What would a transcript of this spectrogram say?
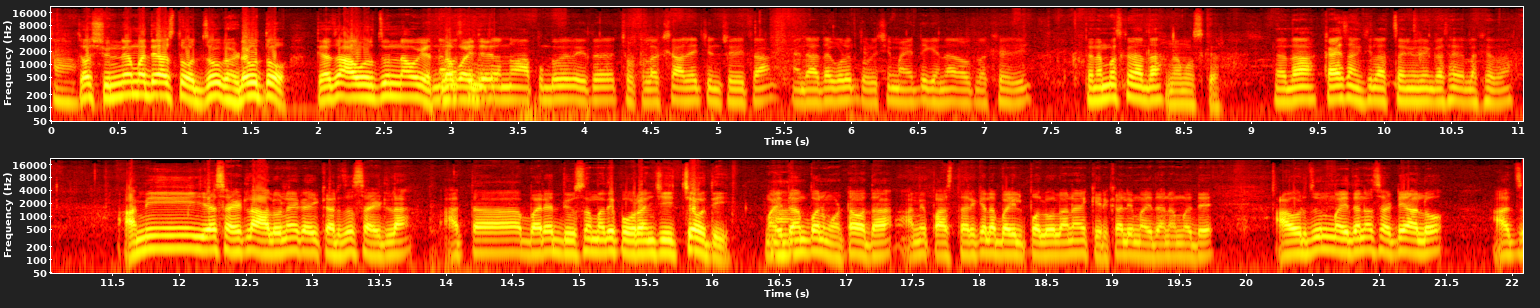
हां. जो शून्यमध्ये असतो जो घडवतो त्याचं आवर्जून नाव घेतलं पाहिजे. आपण बघत इथं छोटं लक्ष आलं चिंचोलीचा. आणि दादाकडून थोडीशी माहिती घेणार आहोत लक्षाची. तर नमस्कार दादा. नमस्कार. दादा काय सांगशील आजचा नियोजन कसं आहे लक्षाचा आम्ही या साईडला आलो नाही काही कर्ज साईडला. आता बऱ्याच दिवसामध्ये पोरांची इच्छा होती. मैदान पण मोठा होता. आम्ही पाच तारखेला बैल पलवला ना किरकाली मैदानामध्ये. आवर्जून मैदानासाठी आलो. आज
